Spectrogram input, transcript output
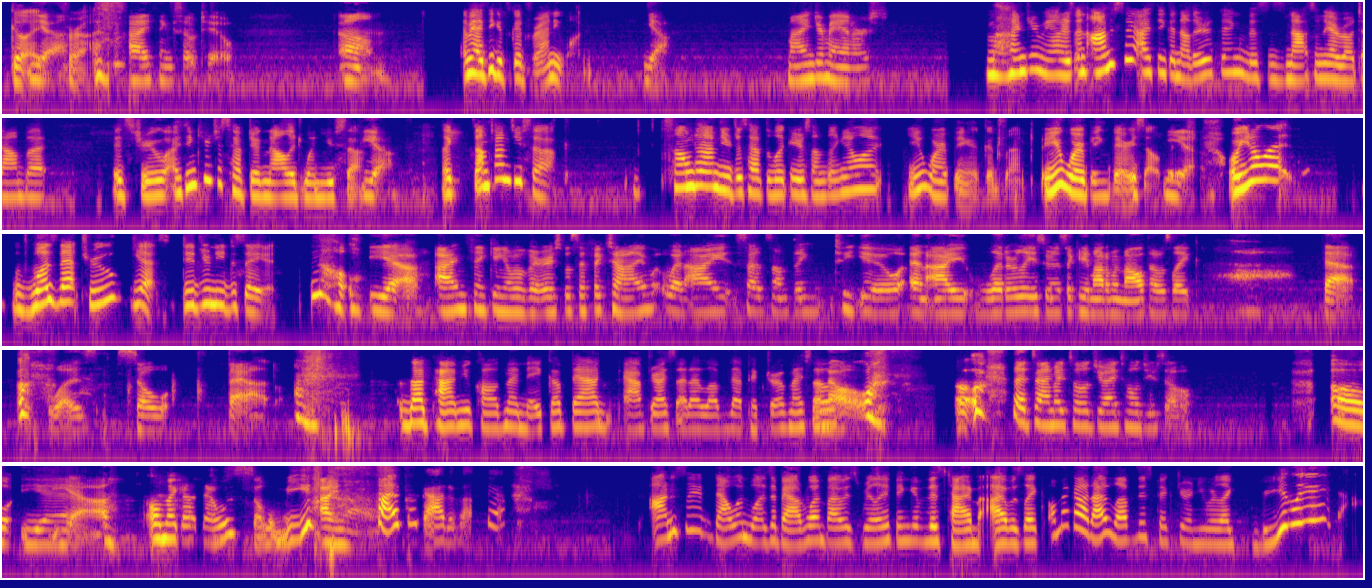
good Yeah. for us. I think so too. Um, I mean, I think it's good for anyone. yeah. Mind your manners. Mind your manners. And honestly, I think another thing, this is not something I wrote down, but it's true. I think you just have to acknowledge when you suck. Yeah. Like sometimes you suck. Sometimes you just have to look at yourself like, you know what? You weren't being a good friend. You were being very selfish. Yeah. Or you know what? Was that true? Yes. Did you need to say it? No. Yeah. I'm thinking of a very specific time when I said something to you, and I literally, as soon as it came out of my mouth, I was like, that was so bad. That time you called my makeup bag after I said I loved that picture of myself. no. Oh. that time I told you, I told you so. Oh yeah. Yeah. Oh my god, that was so mean. I know. I forgot about that. Honestly, that one was a bad one, but I was really thinking of this time. I was like, oh my God, I love this picture. And you were like, really?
